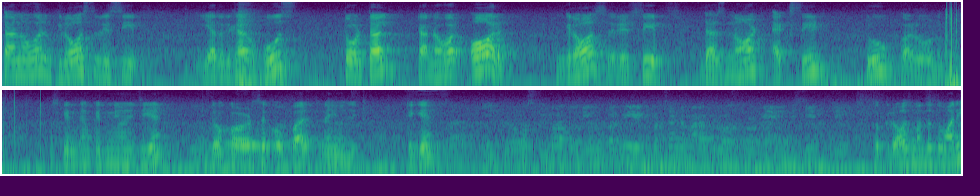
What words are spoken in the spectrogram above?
turnover gross receive या तो लिखा है हुज टोटल टर्न ओवर और gross receive does not exceed two crore उसकी इनकम कितनी होनी चाहिए? दो करोड़ से ऊपर नहीं होनी चाहिए। ठीक है? तो ग्रॉस मतलब तुम्हारी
